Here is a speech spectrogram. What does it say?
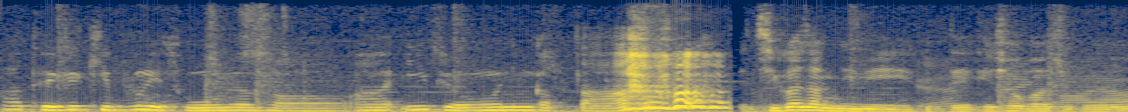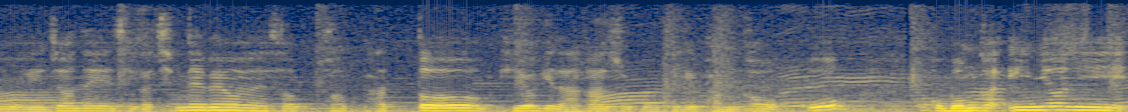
아 되게 기분이 좋으면서 아 이 병원인갑다. 지과장님이 그때 계셔가지고 예전에 제가 침대병원에서 봐- 봤던 기억이 나가지고 되게 반가웠고 또 뭔가 인연이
